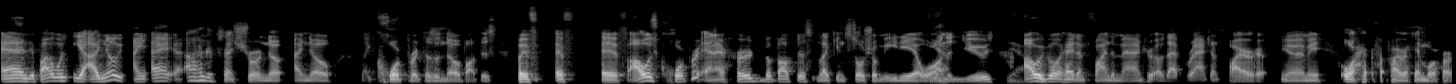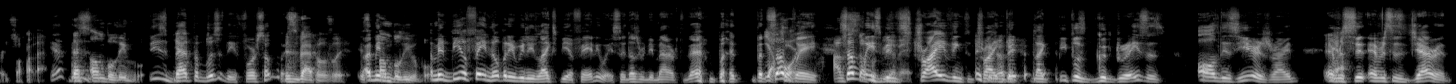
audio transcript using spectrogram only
And if I was, yeah, I know, I, I, 100 percent sure know, I know, like corporate doesn't know about this, but if if if I was corporate and I heard about this, like in social media or on the news, Yeah. I would go ahead and find the manager of that branch and fire her. You know what I mean? Or her, fire him or her and stuff like that. yeah, That's is, unbelievable. this is bad publicity for Subway. This is bad publicity. It's I mean- unbelievable. I mean, BofA, nobody really likes BofA anyway, so it doesn't really matter to them. But but Yeah. Subway, Subway's been BofA. striving to try and get like people's good graces all these years, right? Ever Yeah. since ever since Jared.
